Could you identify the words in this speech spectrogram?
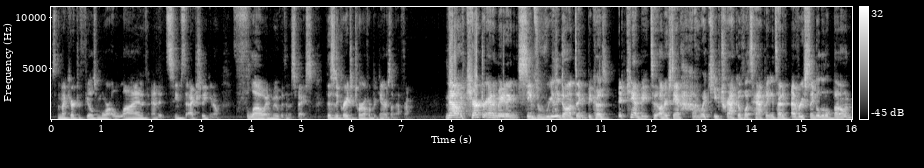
so that my character feels more alive and it seems to actually, you know, flow and move within the space. This is a great tutorial for beginners on that front. Now, if character animating seems really daunting, because it can be, to understand how do I keep track of what's happening inside of every single little bone,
